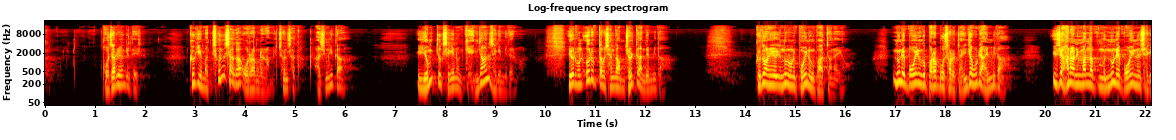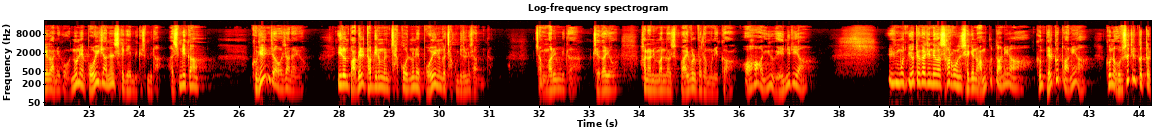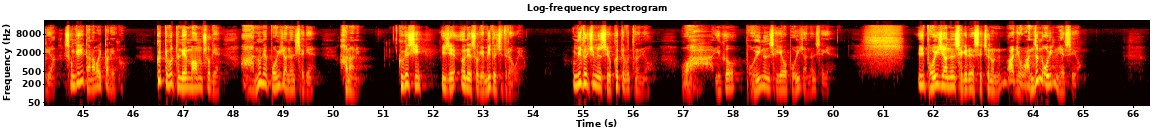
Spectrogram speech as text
보자로 연결되어 있어요. 거기에 막 천사가 오락내랍니다. 천사가 아십니까? 이 영적 세계는 굉장한 세계입니다, 여러분. 여러분 어렵다고 생각하면 절대 안 됩니다. 그동안 눈에 보이는 거 봤잖아요. 눈에 보이는 거 바라보고 살았잖아요. 이제 우리 아닙니다. 이제 하나님 만나보면 눈에 보이는 세계가 아니고 눈에 보이지 않는 세계 믿겠습니다. 아십니까? 그게 이제 오잖아요. 이런 바벨탑 이런 건 자꾸 눈에 보이는 거 자꾸 믿는 사람입니다. 정말입니다. 제가요, 하나님 만나서 바이블 보다 보니까, 아, 이게 웬일이야? 이 뭐, 여태까지 내가 살아온 세계는 아무것도 아니야. 그건 별 것도 아니야. 그건 없어질 것들이야. 성경이 다 나와 있다니까. 그때부터 내 마음 속에, 아, 눈에 보이지 않는 세계. 하나님. 그것이 이제 은혜 속에 믿어지더라고요. 믿어지면서요, 그때부터는요, 와, 이거 보이는 세계와 보이지 않는 세계. 이 보이지 않는 세계를 해서 저는 아주 완전 오인을 했어요.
